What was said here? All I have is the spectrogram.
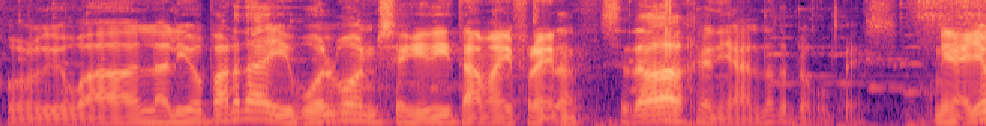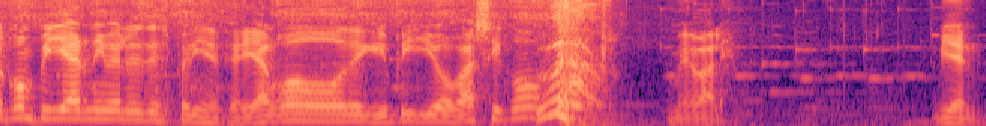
Porque igual la lío parda y vuelvo enseguidita, my friend. Se te va a dar genial, no te preocupes. Mira, yo con pillar niveles de experiencia y algo de equipillo básico, me vale. Bien.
